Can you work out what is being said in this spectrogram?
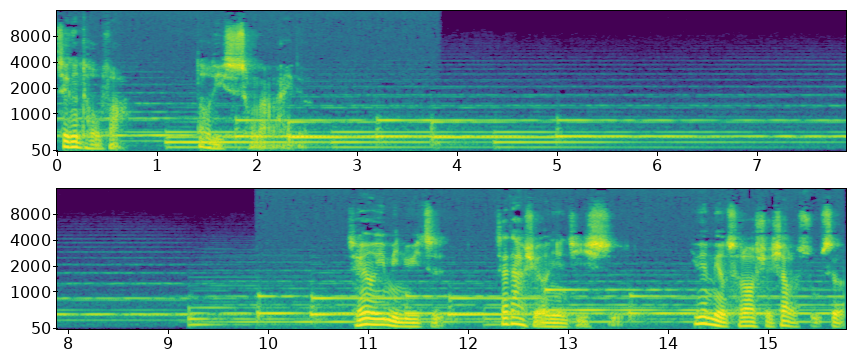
这根头发到底是从哪来的？曾有一名女子，在大学二年级时，因为没有抽到学校的宿舍，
